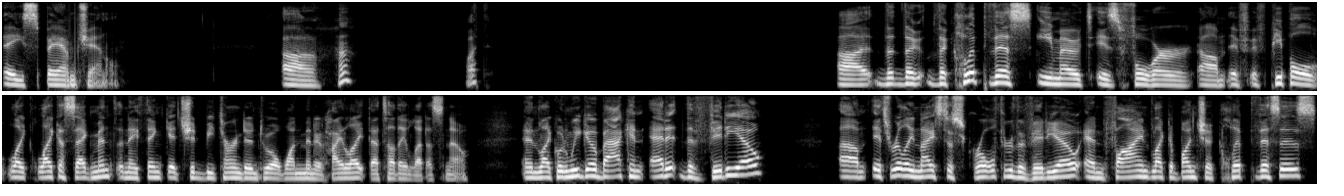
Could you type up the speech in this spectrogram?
a spam channel? Uh huh? What? Uh the the the clip this emote is for um if if people like like a segment and they think it should be turned into a 1 minute highlight that's how they let us know. And like when we go back and edit the video um it's really nice to scroll through the video and find like a bunch of clip thises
